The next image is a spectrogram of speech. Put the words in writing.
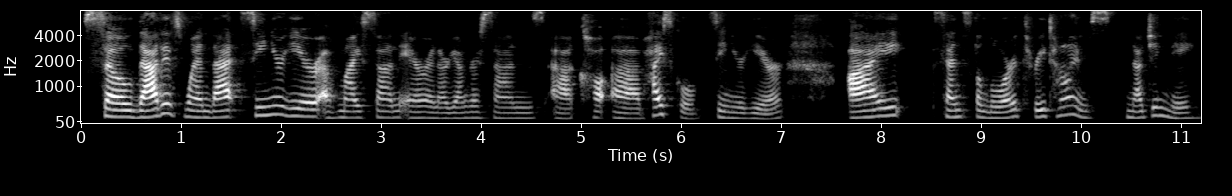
So that is when that senior year of my son, Aaron, our younger son's uh, co- uh, high school senior year, I sensed the Lord three times nudging me.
